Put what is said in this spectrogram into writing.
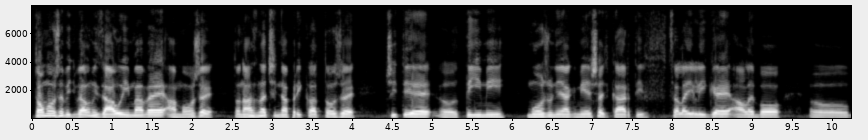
to môže byť veľmi zaujímavé a môže to naznačiť napríklad to, že či tie uh, týmy môžu nejak miešať karty v celej lige, alebo uh,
